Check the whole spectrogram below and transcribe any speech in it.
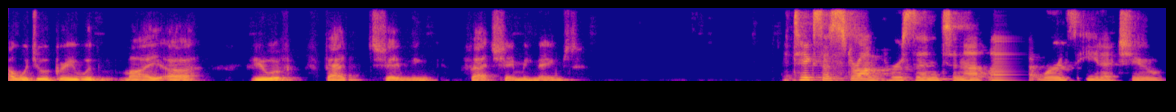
Uh, would you agree with my uh, view of fat shaming fat shaming names? It takes a strong person to not let words eat at you.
